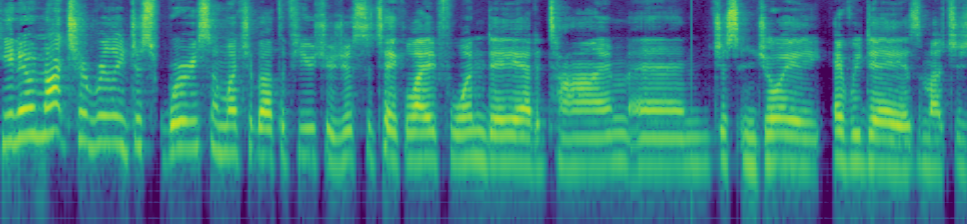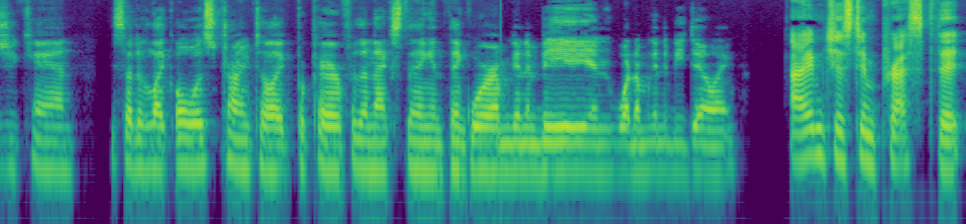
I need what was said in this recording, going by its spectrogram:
You know, not to really just worry so much about the future, just to take life one day at a time and just enjoy every day as much as you can instead of like always trying to like prepare for the next thing and think where I'm going to be and what I'm going to be doing. I'm just impressed that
